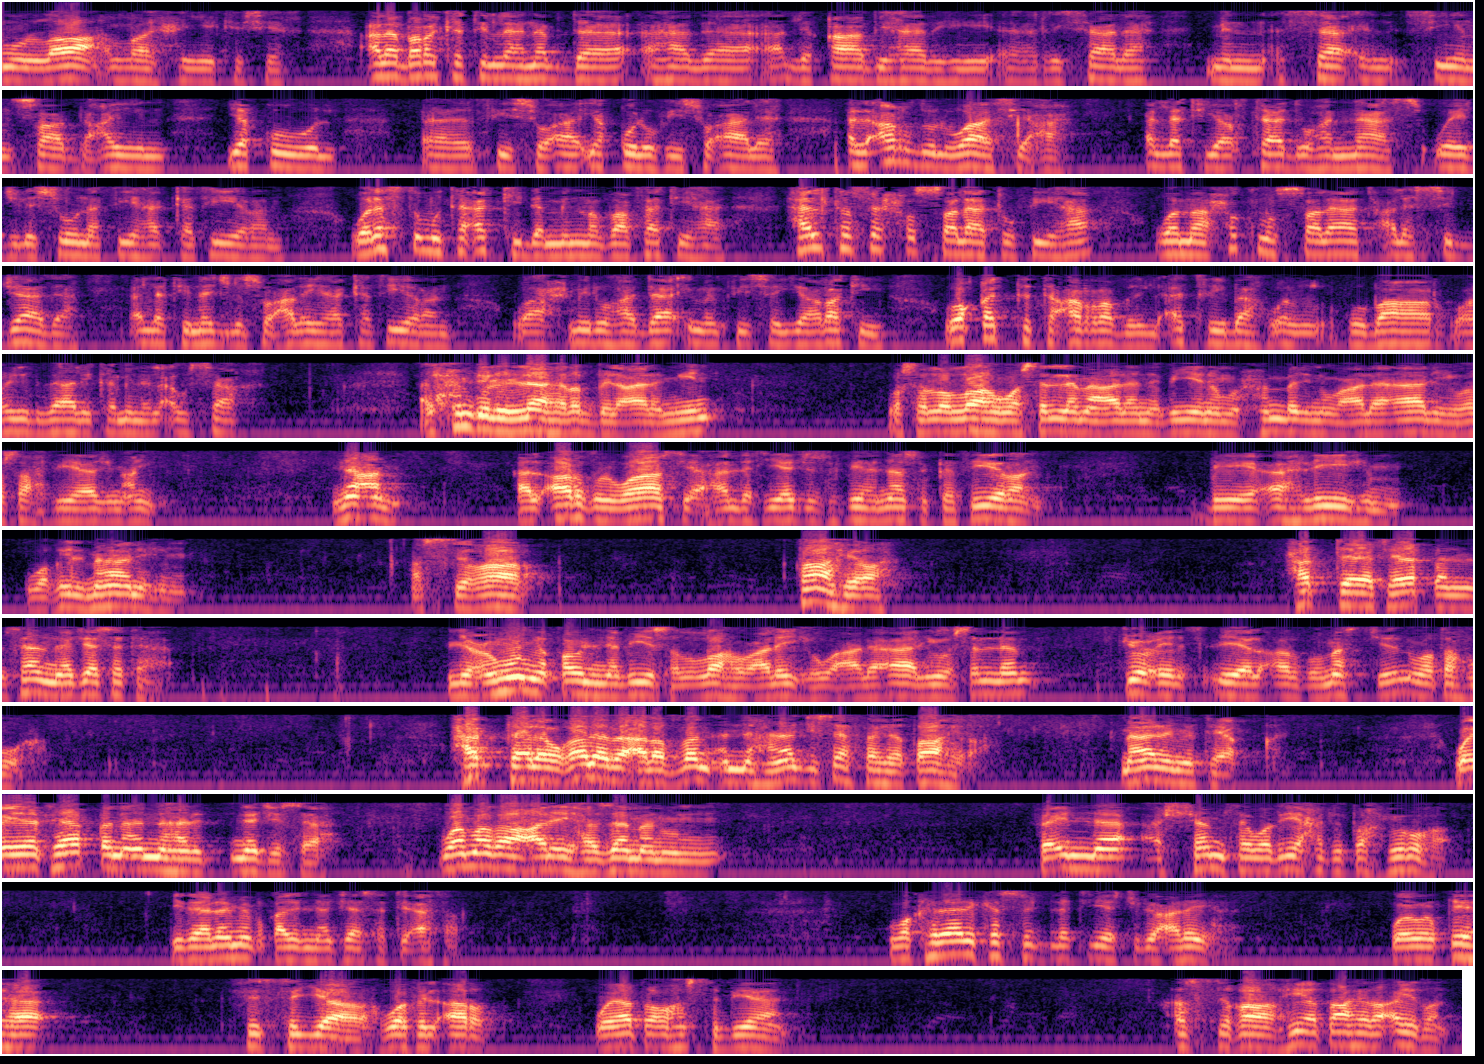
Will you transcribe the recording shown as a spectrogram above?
الله. الله يحييك يا شيخ. على بركة الله نبدأ هذا اللقاء بهذه الرسالة من السائل سين صاد عين يقول آه، في سؤال يقول في سؤاله الأرض الواسعة التي يرتادها الناس ويجلسون فيها كثيرا ولست متأكدا من نظافتها. هل تصح الصلاة فيها؟ وما حكم الصلاة على السجادة التي نجلس عليها كثيرا وأحملها دائما في سيارتي وقد تتعرض للأتربة والغبار وغير ذلك من الأوساخ؟ الحمد لله رب العالمين وصلى الله وسلم على نبينا محمد وعلى آله وصحبه أجمعين. نعم الأرض الواسعة التي يجلس فيها الناس كثيرا بأهليهم وغلمانهم. الصغار طاهرة حتى يتيقن الإنسان نجاستها. لعموم قول النبي صلى الله عليه وعلى آله وسلم جعلت لي الأرض مسجدا وطهورا. حتى لو غلب على الظن أنها نجسة فهي طاهرة ما لم يتيقن. وإذا تيقن أنها نجسة ومضى عليها زمن فإن الشمس والريح تطهرها إذا لم يبقى للنجاسة أثر. وكذلك التي يسجد عليها ويلقيها في السيارة وفي الأرض ويطرها الصبيان الصغار هي طاهرة أيضا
